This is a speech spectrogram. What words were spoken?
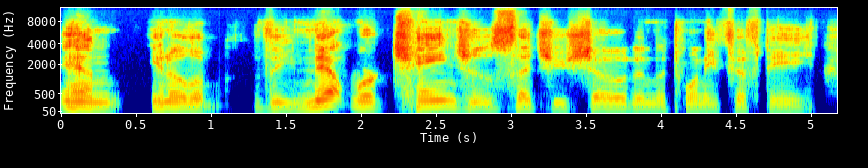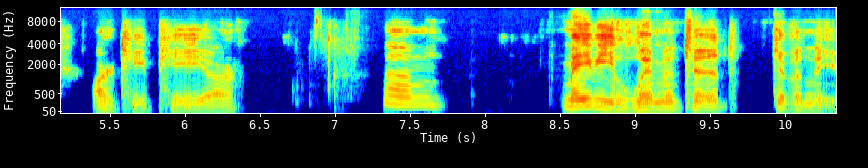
And, you know, the, the network changes that you showed in the 2050 RTP are um, maybe limited given the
